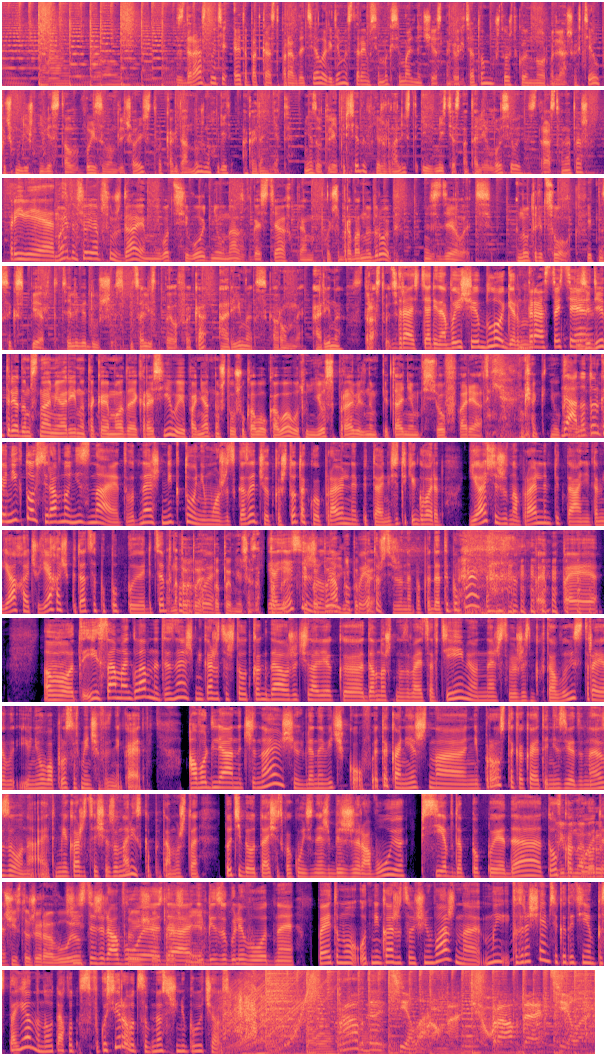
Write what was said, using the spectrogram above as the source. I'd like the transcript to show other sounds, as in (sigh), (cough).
Здравствуйте, это подкаст «Правда тела», где мы стараемся максимально честно говорить о том, что же такое норма для наших тел, почему лишний вес стал вызовом для человечества, когда нужно худеть, а когда нет. Меня зовут Илья Переседов, я журналист, и вместе с Натальей Лосевой. Здравствуй, Наташа. Привет. Мы это все и обсуждаем, и вот сегодня у нас в гостях прям хочется барабанную дробь сделать. Нутрициолог, фитнес-эксперт, телеведущий, специалист по ЛФК Арина Скоромная. Арина, здравствуйте. Здрасте, Арина. Вы еще и блогер. Здравствуйте. Сидит рядом с нами Арина такая молодая, красивая, и понятно, что уж у кого у кого, а вот у нее с правильным питанием все в порядке. (laughs) Как ни у Да, кого. но только никто все равно не знает. Вот знаешь, никто не может сказать четко, что такое правильное питание. Все таки говорят, я сижу на правильном питании, там я хочу, я хочу питаться по ПП, рецепт на по ПП, ПП. ПП мне очень нравится. Я, ПП. я сижу ПП на не ПП. Я тоже сижу на ПП. Да, ты ПП? (laughs) ПП. Вот. И самое главное, ты знаешь, мне кажется, что вот когда уже человек э, давно, что называется, в теме, он, знаешь, свою жизнь как-то выстроил, и у него вопросов меньше возникает. А вот для начинающих, для новичков, это, конечно, не просто какая-то неизведанная зона, а это, мне кажется, еще зона риска, потому что то тебя утащит в какую-нибудь, знаешь, безжировую, псевдо-ПП, да, то Либо в наоборот какое-то... чисто жировую. Чисто жировое, да, и безуглеводное. Поэтому, вот мне кажется, очень важно, мы возвращаемся к этой теме постоянно, но вот так вот сфокусироваться у нас еще не получалось. Правда тело. Правда тело.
